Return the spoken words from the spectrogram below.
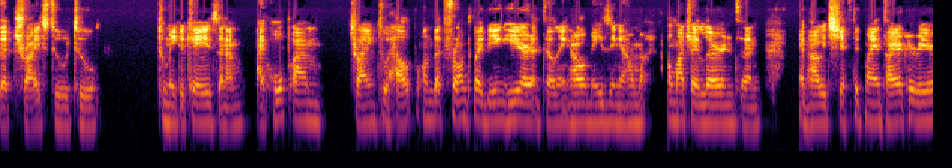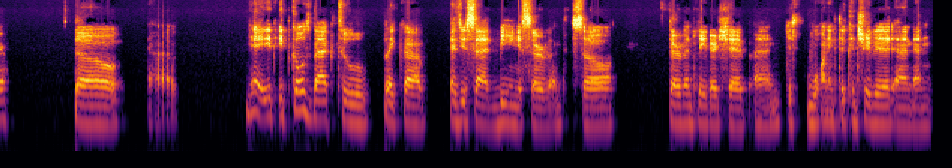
that tries to to to make a case. And I'm I hope I'm trying to help on that front by being here and telling how amazing and how much how much I learned and and how it shifted my entire career. So uh, yeah, it, it goes back to like uh, as you said, being a servant. So servant leadership and just wanting to contribute and and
